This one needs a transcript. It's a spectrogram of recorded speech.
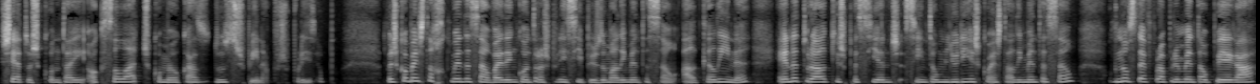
exceto as que contêm oxalatos, como é o caso dos espinafres, por exemplo. Mas como esta recomendação vai de encontro aos princípios de uma alimentação alcalina, é natural que os pacientes sintam melhorias com esta alimentação, o que não se deve propriamente ao pH, uh,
